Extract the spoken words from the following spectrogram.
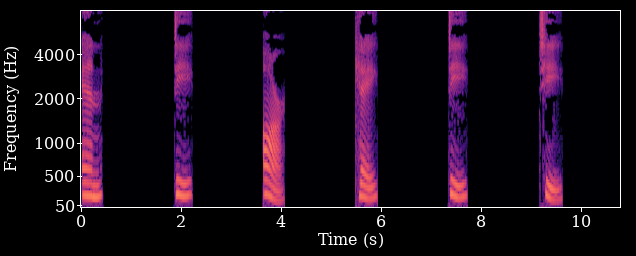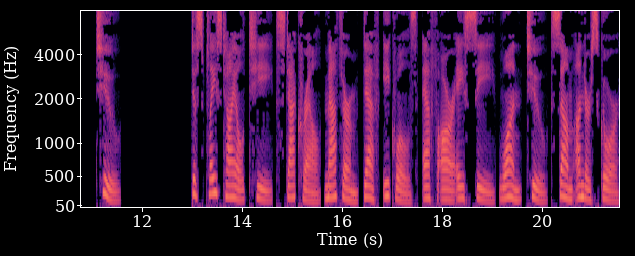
N D R K D T two. Display style t stackrel mathrm def equals frac 1 2 sum underscore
